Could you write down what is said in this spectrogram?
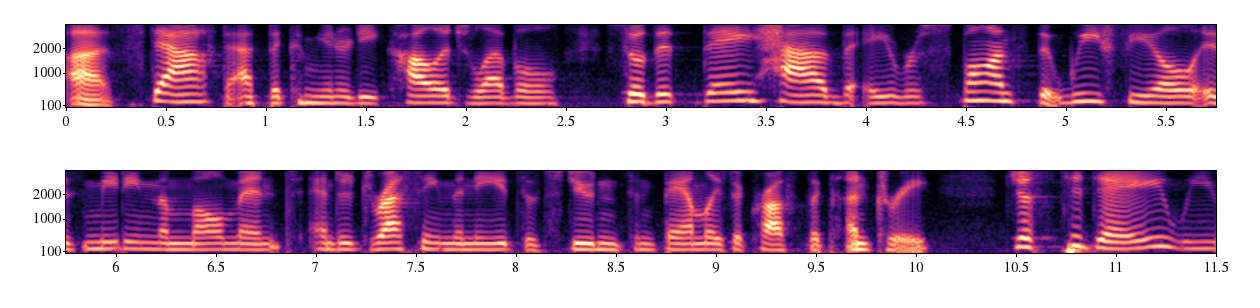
uh, staff at the community college level, so that they have a response that we feel is meeting the moment and addressing the needs of students and families across the country. Just today, we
